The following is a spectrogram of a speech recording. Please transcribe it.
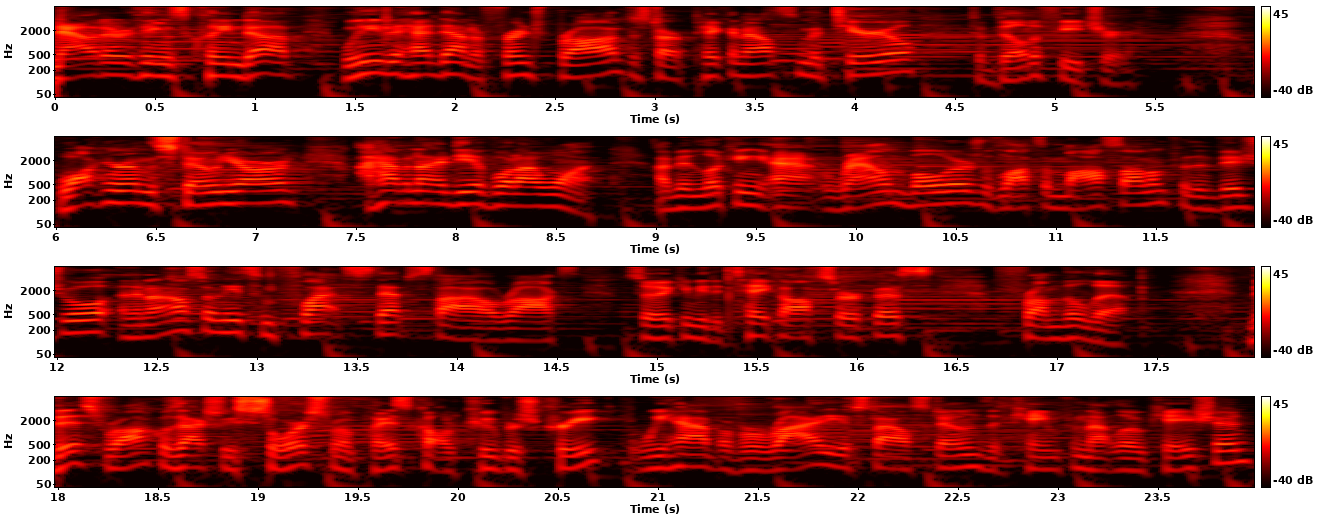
Now that everything's cleaned up, we need to head down to French Broad to start picking out some material to build a feature. Walking around the stone yard, I have an idea of what I want. I've been looking at round boulders with lots of moss on them for the visual, and then I also need some flat step style rocks so it can be the takeoff surface from the lip. This rock was actually sourced from a place called Cooper's Creek. We have a variety of style stones that came from that location,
